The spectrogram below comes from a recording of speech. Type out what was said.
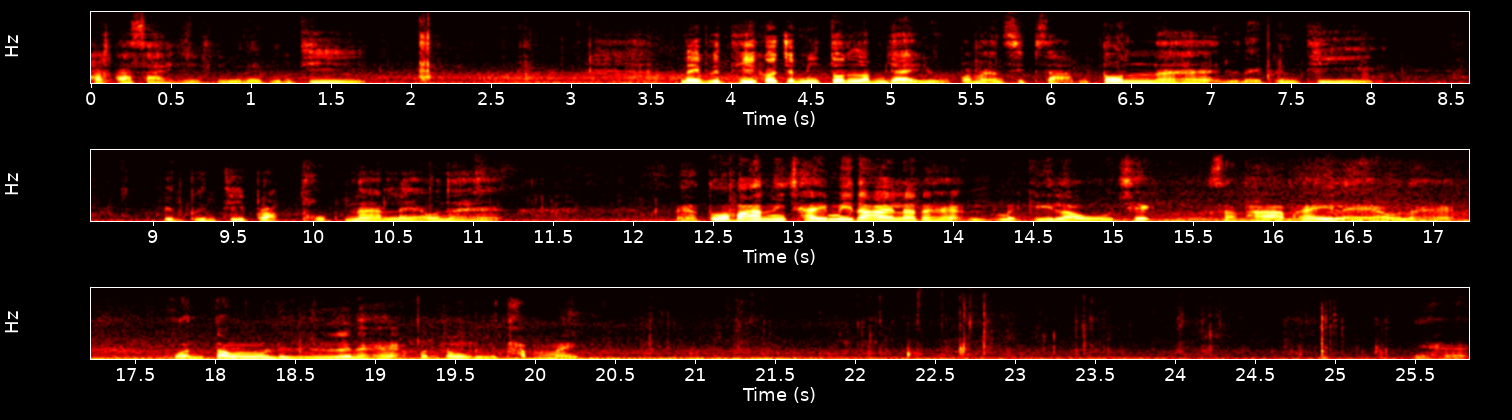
พักอาศัยอยู่ในพื้นที่ ในพื้นที่ก็จะมีต้นลำไยอยู่ประมาณ 13 ต้นนะฮะ อยู่ในพื้นที่ เป็นพื้นที่ปรับถมนานแล้วนะฮะตัวบ้านนี่ใช้ไม่ได้แล้วนะฮะ เมื่อกี้เราเช็คสภาพให้แล้วนะฮะ ควรต้องรื้อนะฮะ ควรต้องรื้อทำใหม่ นี่ฮะ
